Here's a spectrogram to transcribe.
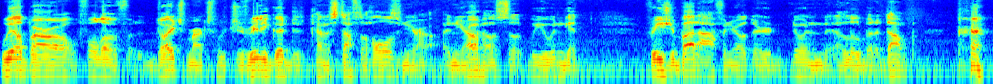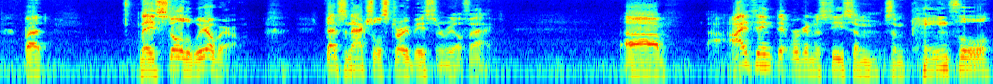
wheelbarrow full of Deutschmarks, which is really good to kind of stuff the holes in your in your outhouse so you wouldn't get freeze your butt off when you're out there doing a little bit of dump. but they stole the wheelbarrow. That's an actual story based on real fact. Um, I think that we're going to see some some painful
